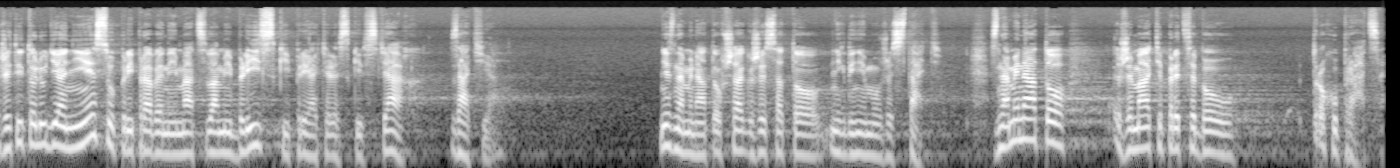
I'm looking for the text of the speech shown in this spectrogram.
že títo ľudia nie sú pripravení mať s vami blízky priateľský vzťah. Zatiaľ. Neznamená to však, že sa to nikdy nemôže stať. Znamená to, že máte pred sebou trochu práce.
